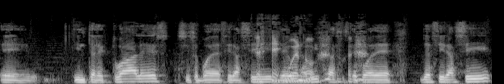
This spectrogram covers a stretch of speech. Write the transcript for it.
eh, intelectuales, si se puede decir así, de humoristas, si se puede decir así,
